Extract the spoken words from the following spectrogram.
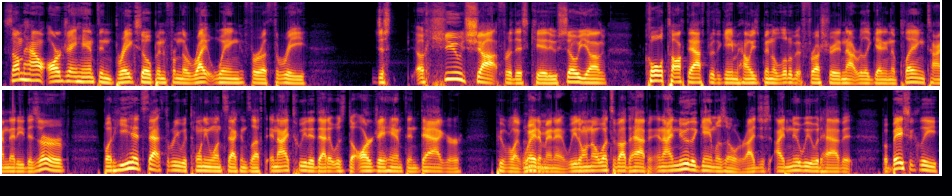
Somehow RJ Hampton breaks open from the right wing for a three. Just a huge shot for this kid who's so young. Cole talked after the game how he's been a little bit frustrated not really getting the playing time that he deserved, but he hits that three with 21 seconds left, and I tweeted that it was the RJ Hampton dagger people were like, "Wait a mm. minute, we don't know what's about to happen." And I knew the game was over. I just I knew we would have it. But basically,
